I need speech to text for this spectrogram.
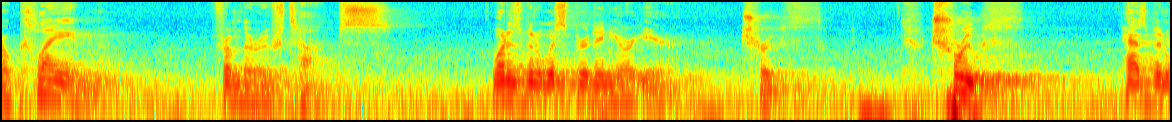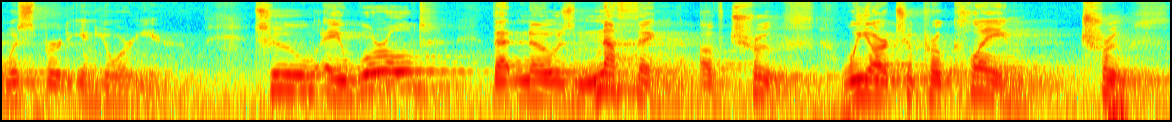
proclaim from the rooftops what has been whispered in your ear truth. Truth has been whispered in your ear. To a world that knows nothing of truth, we are to proclaim truth.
